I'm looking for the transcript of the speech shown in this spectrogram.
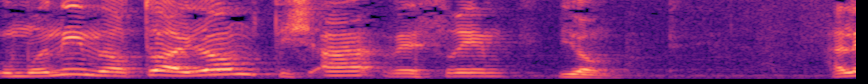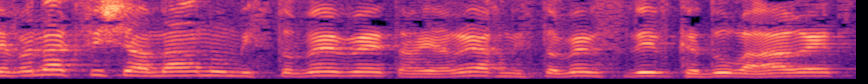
ומונים מאותו היום תשעה ועשרים יום. הלבנה, כפי שאמרנו, מסתובבת, הירח מסתובב סביב כדור הארץ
